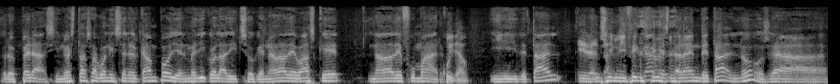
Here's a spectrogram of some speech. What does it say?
Pero espera, si no está Sabonis en el campo y el médico le ha dicho que nada de básquet, nada de fumar. Cuidado. Y de tal, Y de tal. significa que estará en de tal, ¿no? O sea,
